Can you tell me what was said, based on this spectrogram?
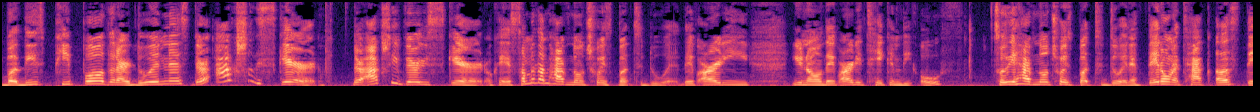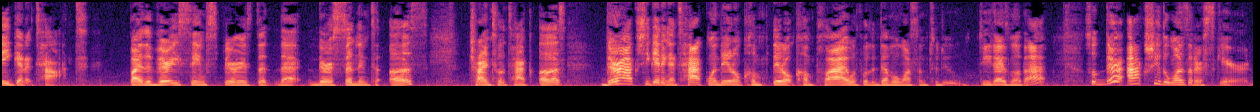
But these people that are doing this they're actually scared. They're actually very scared okay? Some of them have no choice but to do it. They've already you know they've already taken the oath. So they have no choice but to do it. If they don't attack us they get attacked by the very same spirits that that they're sending to us trying to attack us they're actually getting attacked when they don't com- they don't comply with what the devil wants them to do. Do you guys know that? So they're actually the ones that are scared.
